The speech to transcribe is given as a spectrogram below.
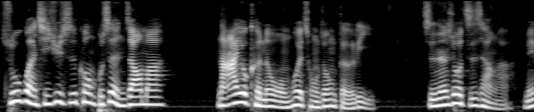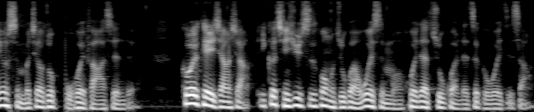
主管情绪失控不是很糟吗？哪有可能我们会从中得利？只能说职场啊，没有什么叫做不会发生的。各位可以想想，一个情绪失控的主管为什么会在主管的这个位置上？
